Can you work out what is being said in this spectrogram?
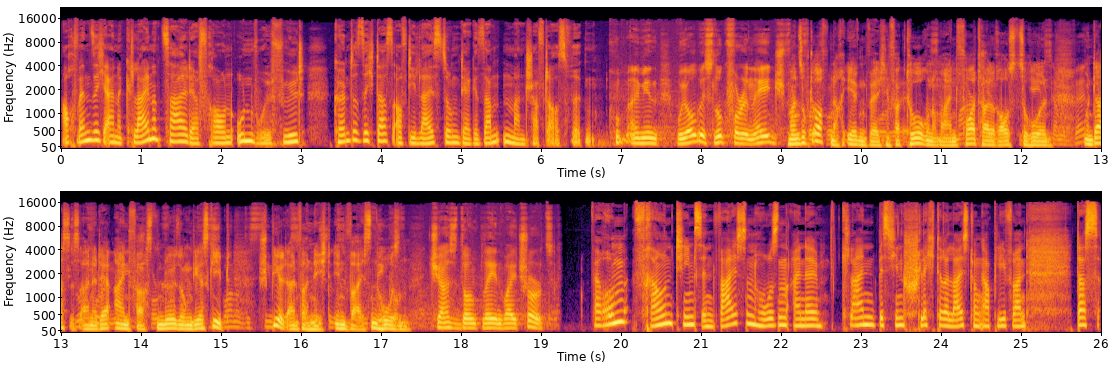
auch wenn sich eine kleine Zahl der Frauen unwohl fühlt, könnte sich das auf die Leistung der gesamten Mannschaft auswirken. Man sucht oft nach irgendwelchen Faktoren, um einen Vorteil rauszuholen. Und das ist eine der einfachsten Lösungen, die es gibt. Spielt einfach nicht in weißen Hosen. Warum Frauenteams in weißen Hosen eine klein bisschen schlechtere Leistung abliefern, das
